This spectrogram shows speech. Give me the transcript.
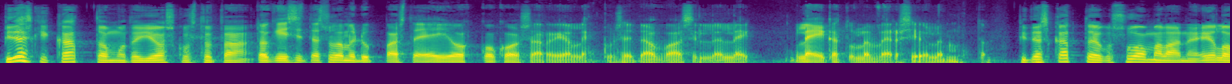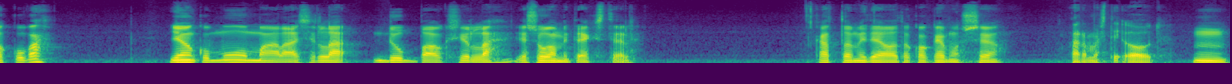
Pitäisikin katsoa muuten joskus tota, Toki sitä Suomi-duppausta ei ole koko sarjalle, kun sitä on vaan sille leik- leikatulle versiolle, mutta pitäisi katsoa joku suomalainen elokuva jonkun muun maalaisilla dubbauksilla ja suomiteksteillä. Katsoa, miten outo kokemus se on. varmasti outo. Mm.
